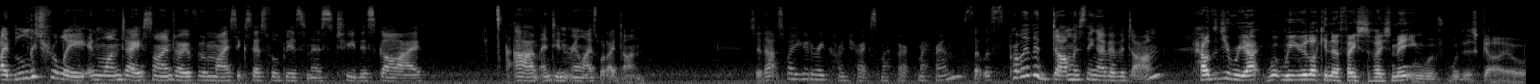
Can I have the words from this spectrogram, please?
I'd literally in one day signed over my successful business to this guy, um, and didn't realize what I'd done. So that's why you got to read contracts, my fr- my friends. That was probably the dumbest thing I've ever done. How did you react? W- Were you like in a face-to-face meeting with, with this guy, or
